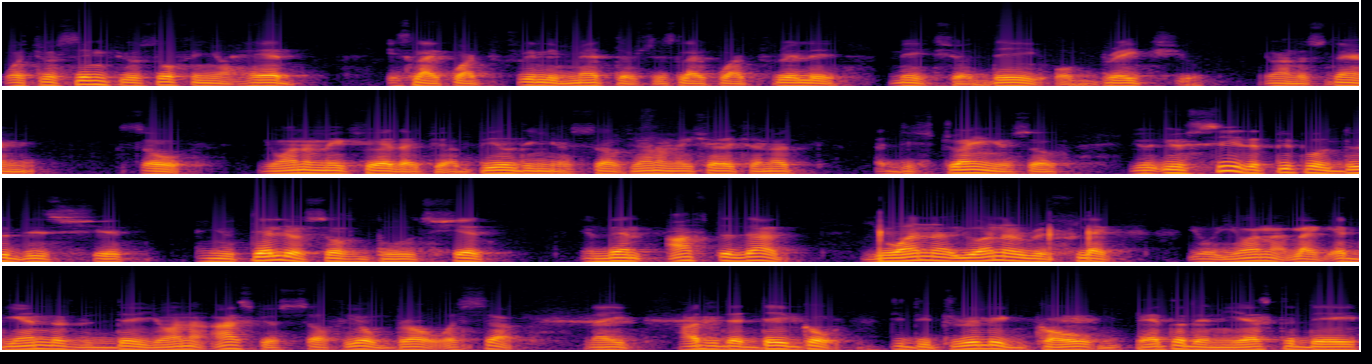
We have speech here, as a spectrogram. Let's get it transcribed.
what you're saying to yourself in your head is like what really matters. It's like what really makes your day or breaks you. You understand me? So you want to make sure that you are building yourself. You want to make sure that you're not destroying yourself. You, you see the people do this shit and you tell yourself bullshit and then after that you wanna you wanna reflect. You, you wanna like at the end of the day you wanna ask yourself yo bro what's up? Like how did the day go? Did it really go better than yesterday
